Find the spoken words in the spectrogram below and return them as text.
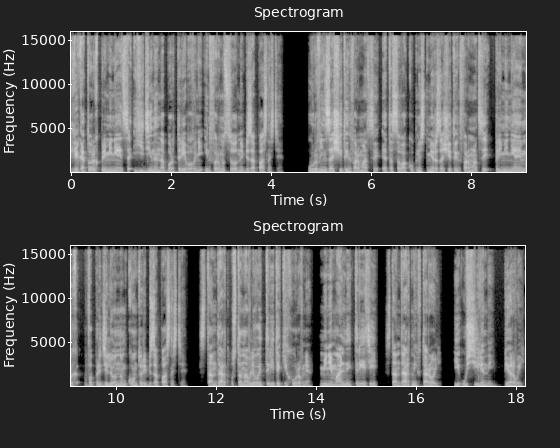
для которых применяется единый набор требований информационной безопасности. Уровень защиты информации – это совокупность мер защиты информации, применяемых в определенном контуре безопасности. Стандарт устанавливает три таких уровня – минимальный – третий, стандартный – второй и усиленный – первый.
